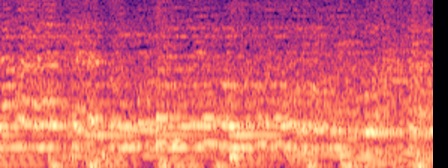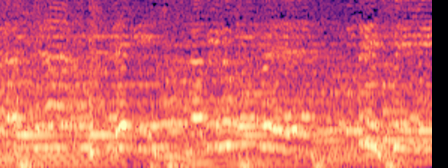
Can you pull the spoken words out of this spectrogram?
τα μάτια σου Πως τώρα πια έχεις να μείνουμε τρεις φίλοι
